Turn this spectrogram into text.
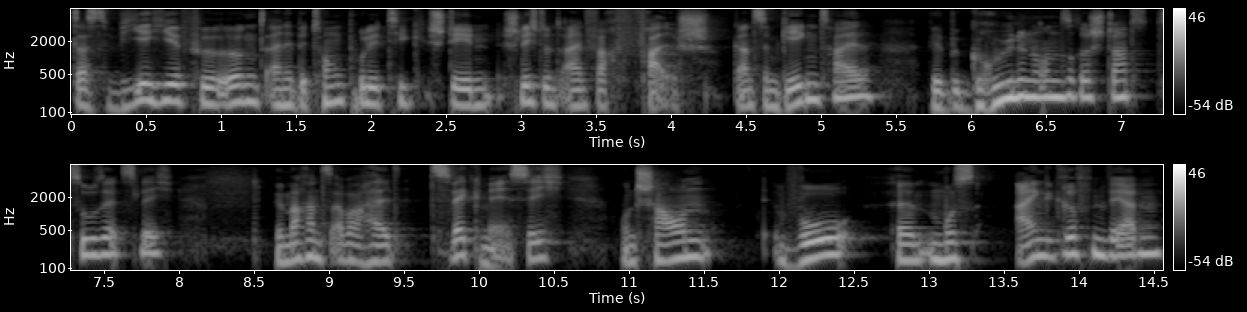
dass wir hier für irgendeine Betonpolitik stehen, schlicht und einfach falsch. Ganz im Gegenteil, wir begrünen unsere Stadt zusätzlich. Wir machen es aber halt zweckmäßig und schauen, wo äh, muss eingegriffen werden.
